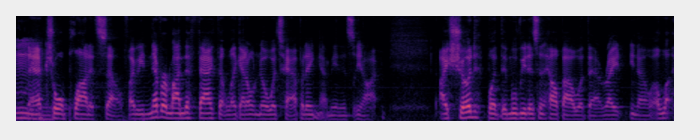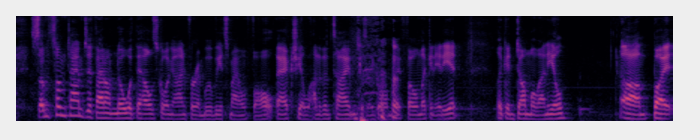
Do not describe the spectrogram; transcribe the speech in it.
Mm. The actual plot itself. I mean, never mind the fact that like I don't know what's happening. I mean, it's you know. I, I should, but the movie doesn't help out with that, right? You know, a lot. Some sometimes if I don't know what the hell's going on for a movie, it's my own fault. Actually, a lot of the time because I go on my phone like an idiot, like a dumb millennial. Um, but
